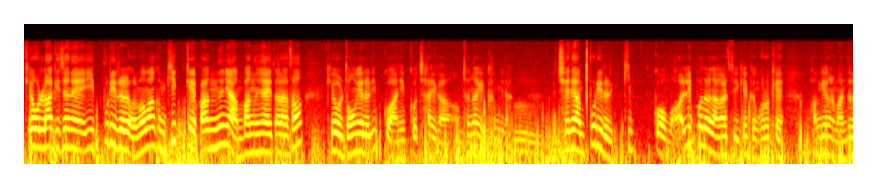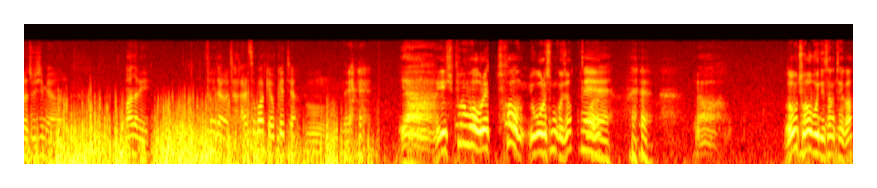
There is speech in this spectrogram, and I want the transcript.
겨울 나기 전에 이 뿌리를 얼마만큼 깊게 박느냐 안 박느냐에 따라서 겨울 동해를 입고 안 입고 차이가 엄청나게 큽니다. 음. 최대한 뿌리를 깊고 멀리 뻗어 나갈 수 있게끔 그렇게 환경을 만들어 주시면 마늘이 성장을 잘 할 수밖에 없겠죠. 음. 네. 야, 이 슈프농가 올해 처음 요거를 심은 거죠? 네. 야, 너무 좋아 보이는 상태가.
